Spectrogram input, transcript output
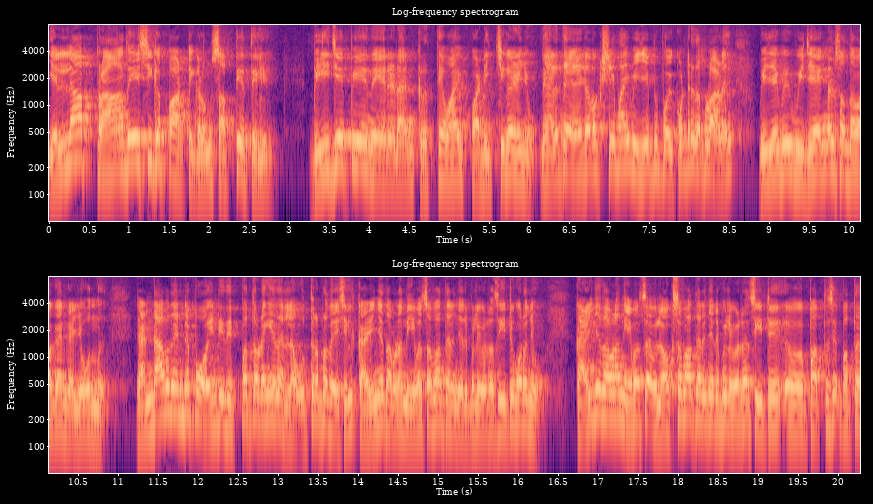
എല്ലാ പ്രാദേശിക പാർട്ടികളും സത്യത്തിൽ ബി ജെ പിയെ നേരിടാൻ കൃത്യമായി പഠിച്ചു കഴിഞ്ഞു. നേരത്തെ ഏകപക്ഷീയമായി ബി ജെ പി പോയിക്കൊണ്ടിരുന്നപ്പോഴാണ് ബി ജെ പി വിജയങ്ങൾ സ്വന്തമാക്കാൻ കഴിഞ്ഞു ഒന്ന് രണ്ടാമത് എന്റെ പോയിന്റ് ഇത് ഇപ്പം തുടങ്ങിയതല്ല. ഉത്തർപ്രദേശിൽ കഴിഞ്ഞ തവണ നിയമസഭാ തെരഞ്ഞെടുപ്പിൽ ഇവരുടെ സീറ്റ് കുറഞ്ഞു. കഴിഞ്ഞ തവണ നിയമസഭ ലോക്സഭാ തെരഞ്ഞെടുപ്പിൽ ഇവരുടെ സീറ്റ് പത്ത് പത്ത്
